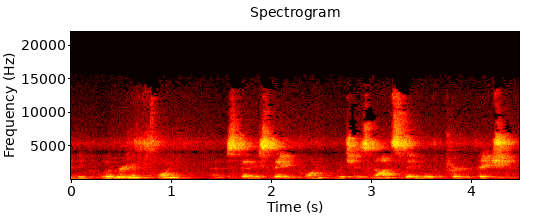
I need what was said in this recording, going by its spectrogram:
an equilibrium point at a steady state point which is not stable to perturbation.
